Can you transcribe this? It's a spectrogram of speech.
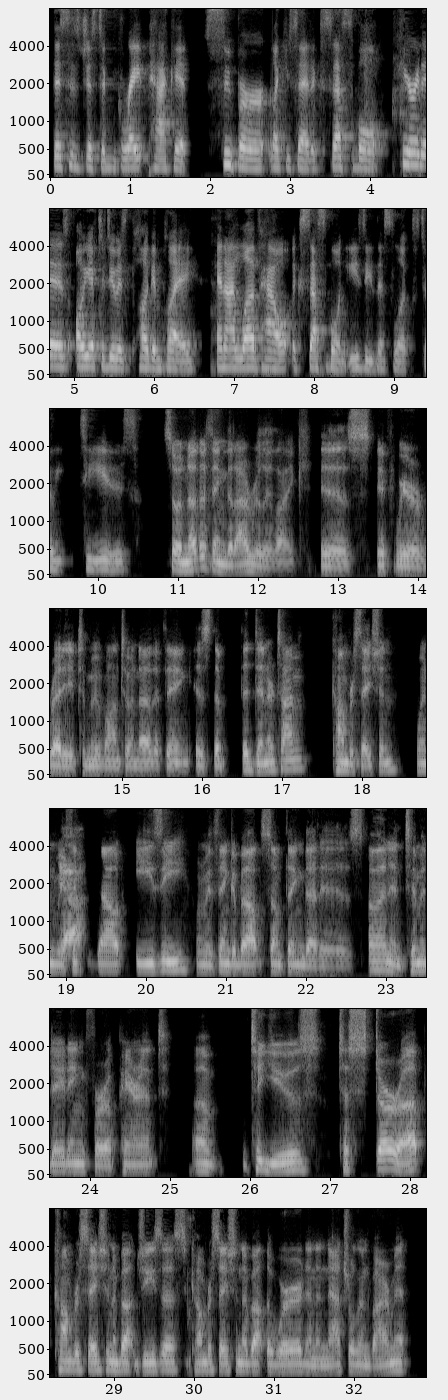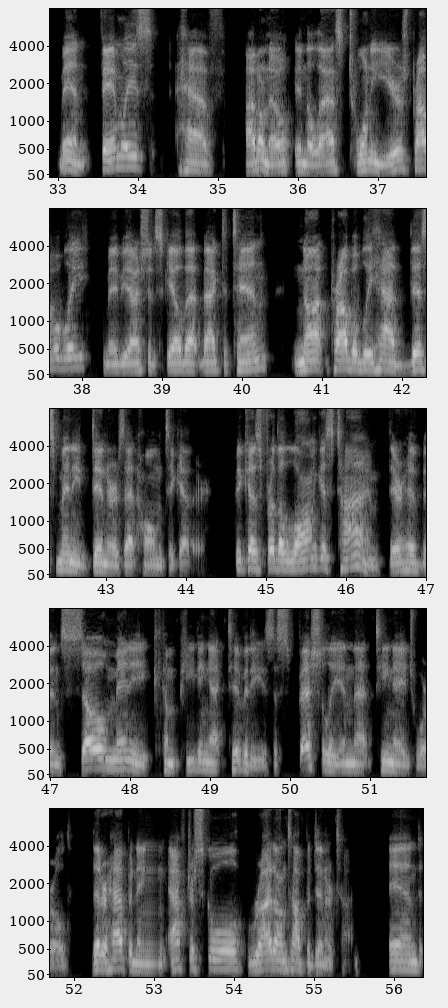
this is just a great packet, super, like you said, accessible. Here it is. All you have to do is plug and play. And I love how accessible and easy this looks to to use. So another thing that I really like is if we're ready to move on to another thing is the the dinner time conversation when we yeah. think about easy, when we think about something that is unintimidating for a parent um, to use to stir up conversation about Jesus, conversation about the word in a natural environment. Man, families have, I don't know, in the last 20 years, probably, maybe I should scale that back to 10, not probably had this many dinners at home together. Because for the longest time, there have been so many competing activities, especially in that teenage world, that are happening after school, right on top of dinner time. And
